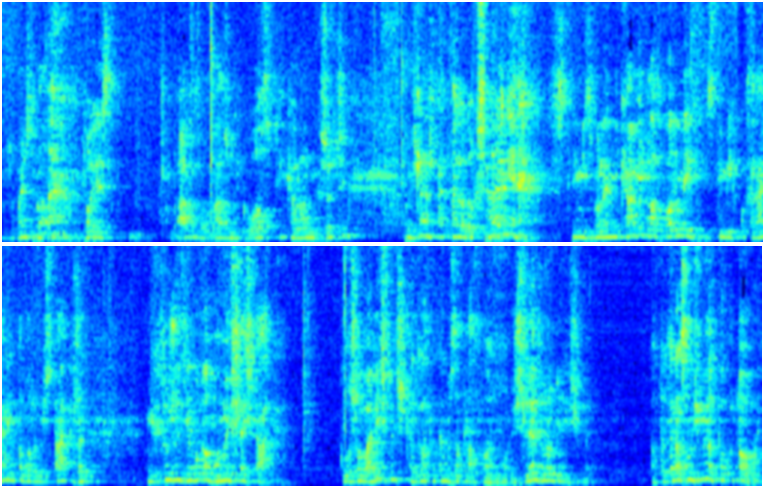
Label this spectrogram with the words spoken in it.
Proszę Państwa, to jest bardzo ważny głos, kilka ważnych rzeczy. Pomyślałem, że tak paradoksalnie z tymi zwolennikami Platformy i z tym ich pokaraniem to może być tak, że niektórzy nie mogą pomyśleć tak. Głosowaliśmy 4 lata temu za Platformą, źle zrobiliśmy. No to teraz musimy odpokutować.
